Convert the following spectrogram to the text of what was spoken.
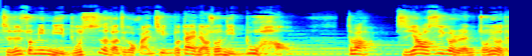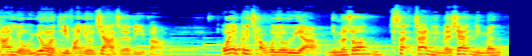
只能说明你不适合这个环境，不代表说你不好，对吧？只要是一个人，总有他有用的地方，有价值的地方。我也被炒过鱿鱼啊！你们说，在在你们现在你们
